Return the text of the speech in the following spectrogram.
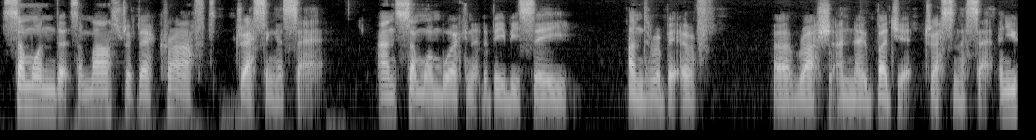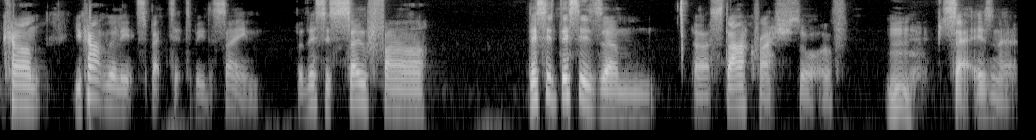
someone that's a master of their craft dressing a set and someone working at the BBC under a bit of uh, rush and no budget dress dressing a set. And you can't you can't really expect it to be the same. But this is so far. This is this is um, a Star Crash sort of Mm. set, isn't it?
